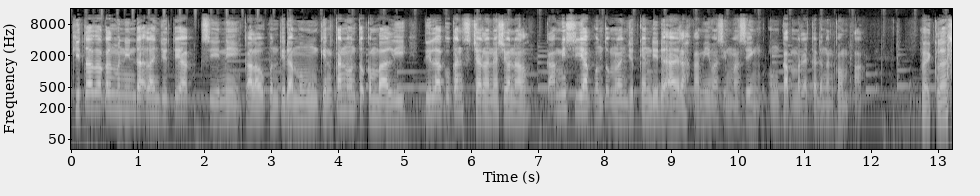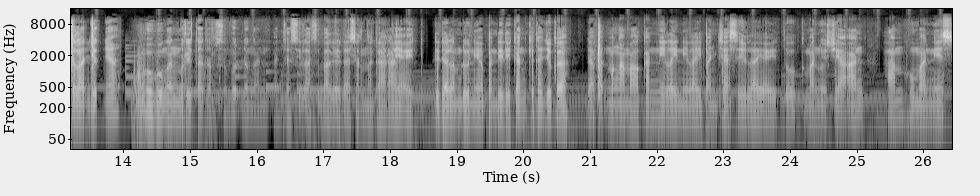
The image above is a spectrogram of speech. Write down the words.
Kita bakal menindaklanjuti aksi ini, kalaupun tidak memungkinkan untuk kembali dilakukan secara nasional. Kami siap untuk melanjutkan di daerah kami masing-masing, ungkap mereka dengan kompak. Baiklah, selanjutnya hubungan berita tersebut dengan Pancasila sebagai dasar negara, yaitu di dalam dunia pendidikan kita juga dapat mengamalkan nilai-nilai Pancasila, yaitu kemanusiaan, HAM, humanis,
